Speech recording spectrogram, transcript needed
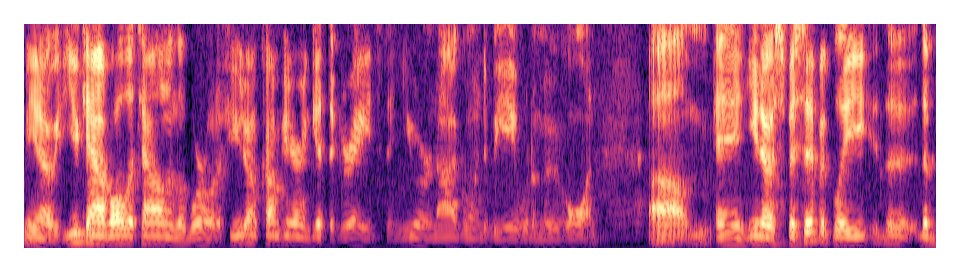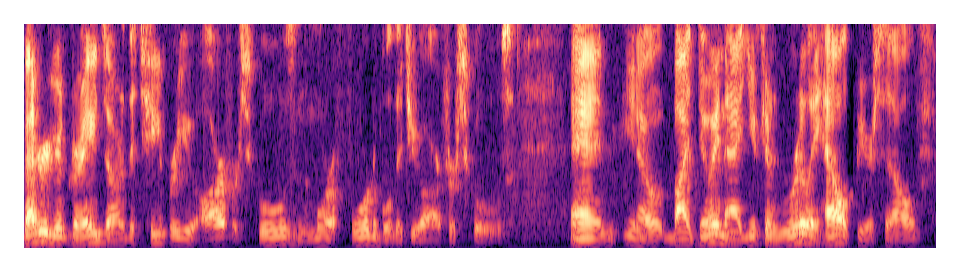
you know, you can have all the talent in the world. If you don't come here and get the grades, then you are not going to be able to move on. Um, and you know, specifically, the the better your grades are, the cheaper you are for schools, and the more affordable that you are for schools. And you know, by doing that, you can really help yourself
